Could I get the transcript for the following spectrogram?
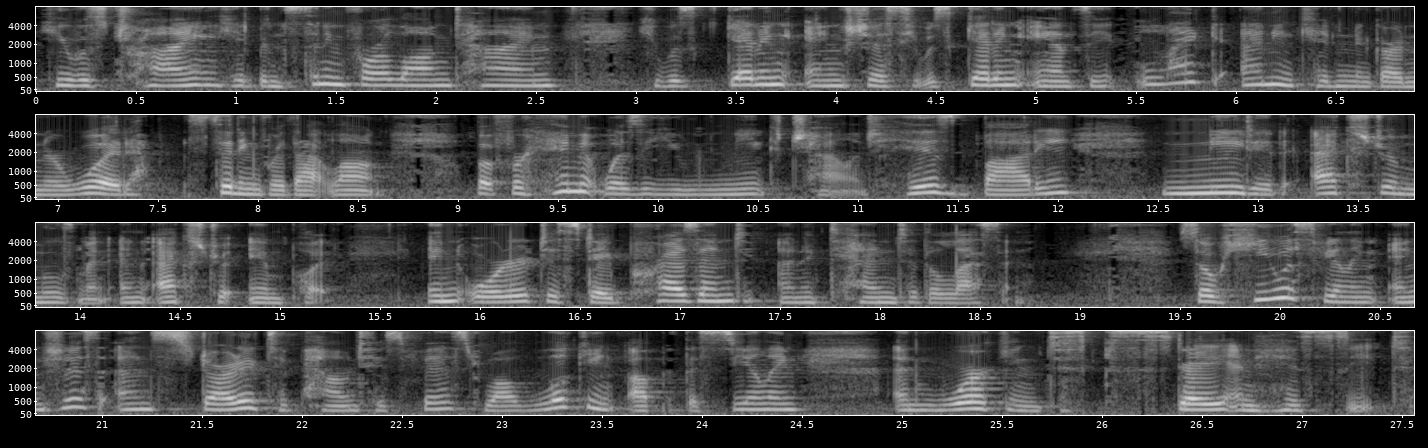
He was trying, he'd been sitting for a long time. He was getting anxious, he was getting antsy, like any kindergartner would, sitting for that long. But for him, it was a unique challenge. His body needed extra movement and extra input in order to stay present and attend to the lesson. So he was feeling anxious and started to pound his fist while looking up at the ceiling and working to stay in his seat,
